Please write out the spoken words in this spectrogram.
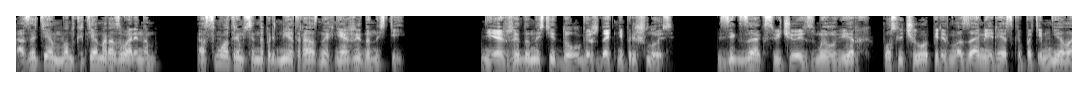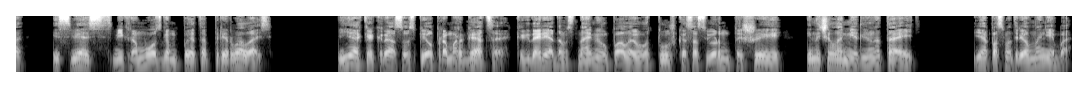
а затем вон к тем развалинам. Осмотримся на предмет разных неожиданностей. Неожиданностей долго ждать не пришлось. Зигзаг свечой взмыл вверх, после чего перед глазами резко потемнело, и связь с микромозгом Пэта прервалась. Я как раз успел проморгаться, когда рядом с нами упала его тушка со свернутой шеей и начала медленно таять. Я посмотрел на небо.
